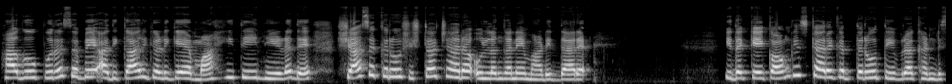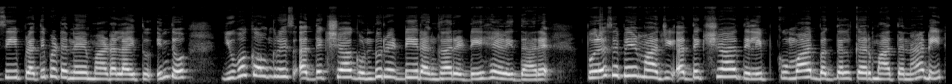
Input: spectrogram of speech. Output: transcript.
ಹಾಗೂ ಪುರಸಭೆ ಅಧಿಕಾರಿಗಳಿಗೆ ಮಾಹಿತಿ ನೀಡದೆ ಶಾಸಕರು ಶಿಷ್ಟಾಚಾರ ಉಲ್ಲಂಘನೆ ಮಾಡಿದ್ದಾರೆ. ಇದಕ್ಕೆ ಕಾಂಗ್ರೆಸ್ ಕಾರ್ಯಕರ್ತರು ತೀವ್ರ ಖಂಡಿಸಿ ಪ್ರತಿಭಟನೆ ಮಾಡಲಾಯಿತು ಎಂದು ಯುವ ಕಾಂಗ್ರೆಸ್ ಅಧ್ಯಕ್ಷ ಗುಂಡುರೆಡ್ಡಿ ರಂಗಾರೆಡ್ಡಿ ಹೇಳಿದ್ದಾರೆ. ಪುರಸಭೆ ಮಾಜಿ ಅಧ್ಯಕ್ಷ ದಿಲೀಪ್ ಕುಮಾರ್ ಬಗ್ದಲ್ಕರ್ ಮಾತನಾಡಿ,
